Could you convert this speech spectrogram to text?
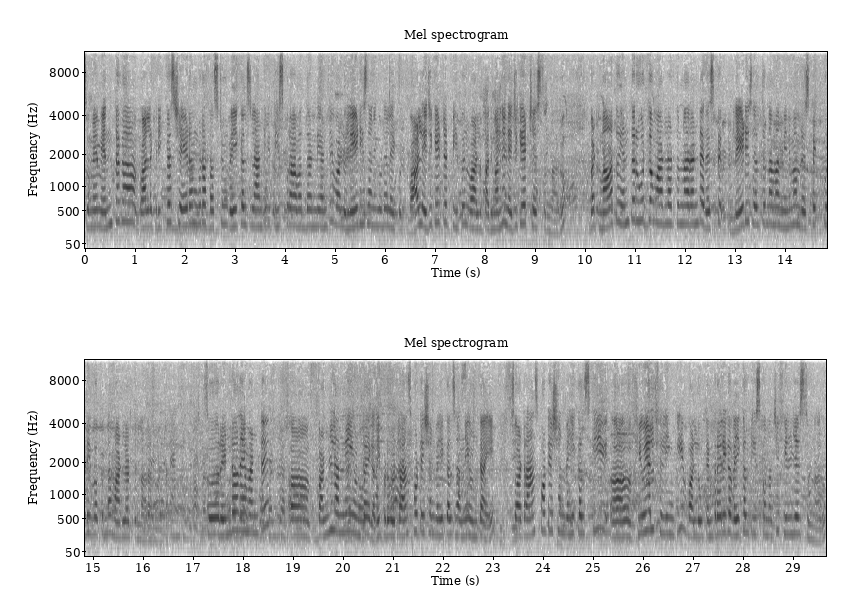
సో మేము ఎంతగా వాళ్ళకి రిక్వెస్ట్ చేయడం కూడా ఫస్ట్ వెహికల్స్ లాంటివి తీసుకురావద్దండి అంటే వాళ్ళు లేడీస్ అని కూడా లేకుండా వాళ్ళు ఎడ్యుకేటెడ్ పీపుల్ వాళ్ళు పది మందిని ఎడ్యుకేట్ చేస్తున్నారు. బట్ మాతో ఎంత రూట్గా మాట్లాడుతున్నారంటే రెస్పెక్ట్ లేడీస్ వెళ్తున్నామని మినిమం రెస్పెక్ట్ కూడా ఇవ్వకుండా మాట్లాడుతున్నారు అనమాట సో రెండోదేమంటే బండ్లు అన్నీ ఉంటాయి కదా. ఇప్పుడు ట్రాన్స్పోర్టేషన్ వెహికల్స్ అన్నీ ఉంటాయి. సో ఆ ట్రాన్స్పోర్టేషన్ వెహికల్స్కి ఫ్యూయల్ ఫిల్లింగ్కి వాళ్ళు టెంపరీగా వెహికల్ తీసుకొని వచ్చి ఫిల్ చేస్తున్నారు.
